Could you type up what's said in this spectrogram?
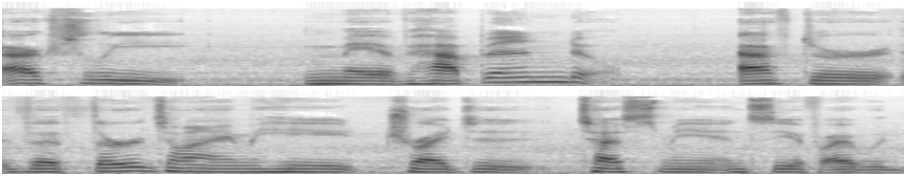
actually may have happened after the third time he tried to test me and see if I would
